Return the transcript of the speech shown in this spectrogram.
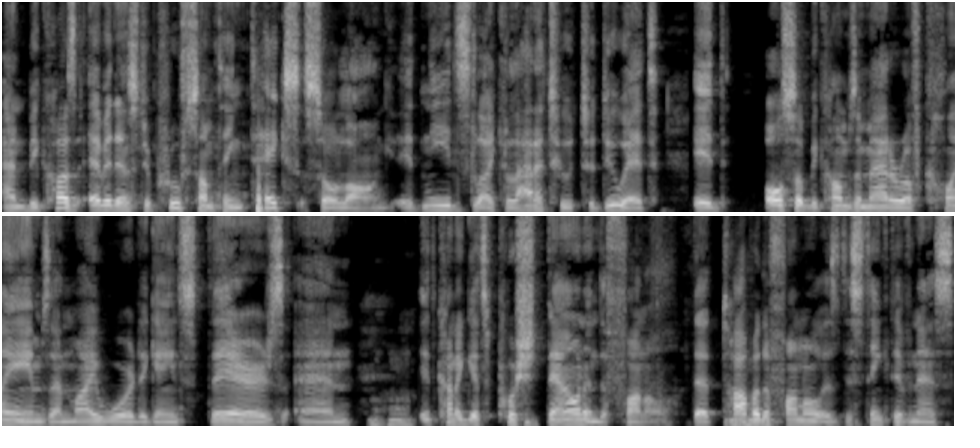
And because evidence to prove something takes so long, it needs like latitude to do it. It also becomes a matter of claims and my word against theirs. And mm-hmm. it kind of gets pushed down in the funnel. That top mm-hmm. of the mm-hmm. funnel is distinctiveness,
